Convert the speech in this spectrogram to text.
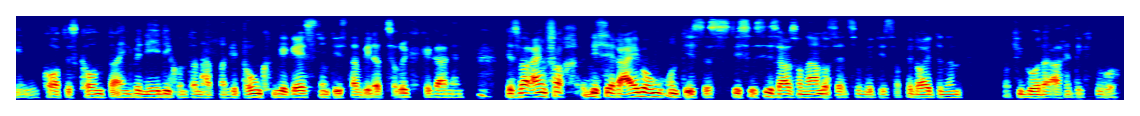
in Cortes Conta in Venedig und dann hat man getrunken, gegessen und ist dann wieder zurückgegangen. Es war einfach diese Reibung und dieses, dieses, diese Auseinandersetzung mit dieser bedeutenden Figur der Architektur.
